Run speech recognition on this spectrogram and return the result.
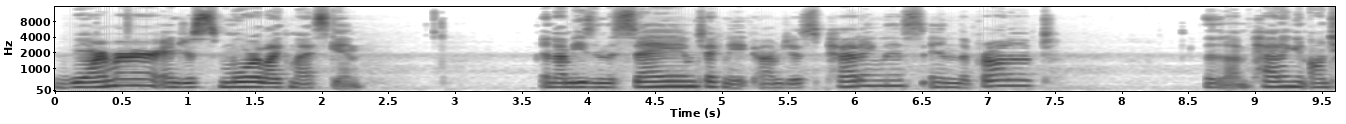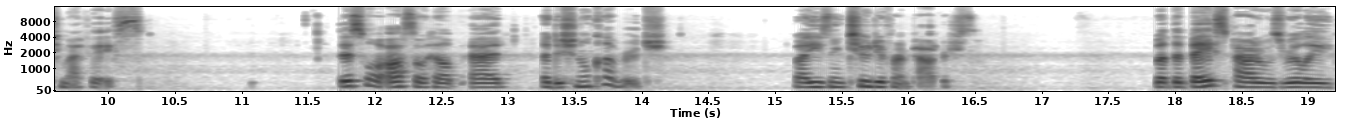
warmer and just more like my skin. And I'm using the same technique. I'm just patting this in the product and then I'm patting it onto my face. This will also help add additional coverage by using two different powders. But the base powder was really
